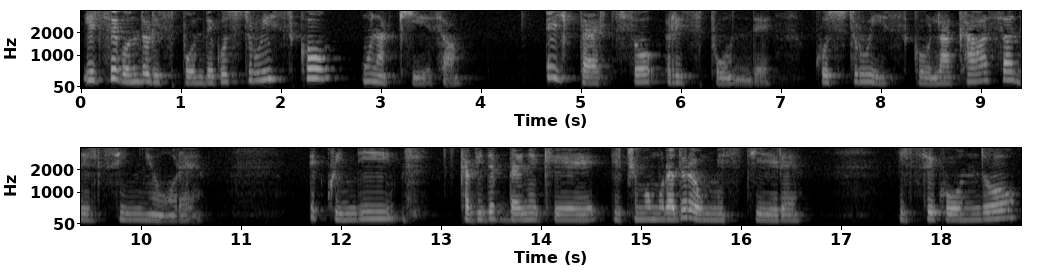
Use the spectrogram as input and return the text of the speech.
Il secondo risponde, costruisco una chiesa. E il terzo risponde, costruisco la casa del Signore. E quindi capite bene che il primo muratore ha un mestiere, il secondo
